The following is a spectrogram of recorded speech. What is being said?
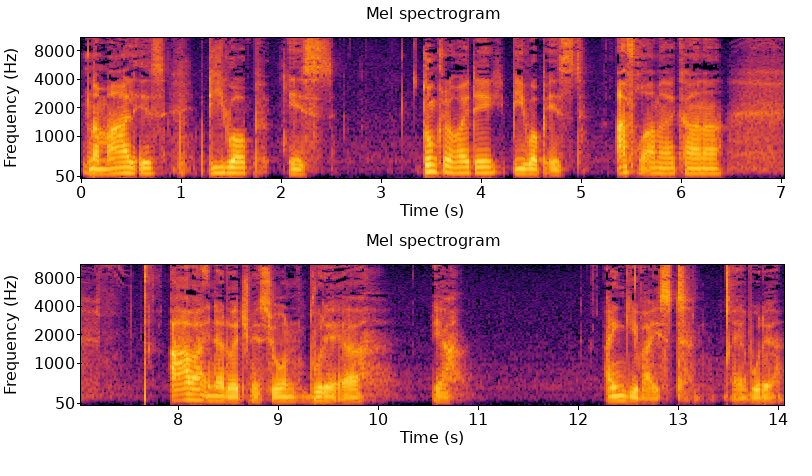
normal ist, Bebop ist dunkelhäutig, Bebop ist Afroamerikaner, aber in der deutschen Version wurde er, ja, eingeweißt. Er wurde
